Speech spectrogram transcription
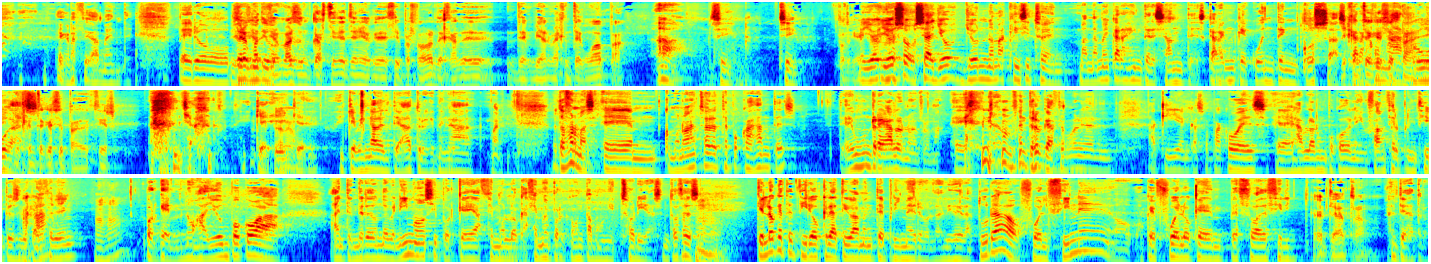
Desgraciadamente. Pero, pero yo, motivo... yo más de un casting he tenido que decir, por favor, dejad de, de enviarme gente guapa. Ah, sí, sí. Porque, yo, yo, eso, o sea, yo, yo nada más que insisto en mándame caras interesantes, caras que cuenten cosas, y caras con que sepa, arrugas. Y gente que sepa decir. ya, y que, claro. y, que, y que, venga del teatro y que tenga. Bueno, de todas formas, eh, como no has estado en este podcast antes, es un regalo, no es broma. Eh, normalmente lo que hacemos en el, aquí en Caso Paco es, eh, hablar un poco de la infancia al principio, si te parece bien, Ajá. porque nos ayuda un poco a, a, entender de dónde venimos y por qué hacemos lo que hacemos y por qué contamos historias. Entonces, uh -huh. ¿Qué es lo que te tiró creativamente primero? ¿La literatura o fue el cine? ¿O, qué fue lo que empezó a decir? El teatro. El teatro.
